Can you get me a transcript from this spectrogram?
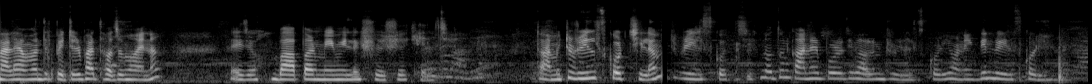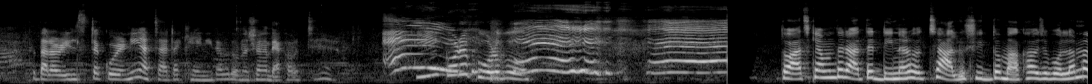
নালে আমাদের পেটের ভাত হজম হয় না। এই যে বাপ আর মেয়ে মিলে শুয়ে শুয়ে খেলছে। তো আমি একটু রিলস করছিলাম। একটু রিলস করছি। নতুন কানের পরেছি ভাবলাম একটু রিলস করি অনেক দিন রিলস করি না তো তারা রিলসটা করে নিই আর চাটা খেয়ে নিই। তারপর তোমাদের সঙ্গে দেখা হচ্ছে হ্যাঁ। কী করে করব? তো আজকে আমাদের রাতের ডিনার হচ্ছে আলু সিদ্ধ মাখা। ওই যে বললাম না,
